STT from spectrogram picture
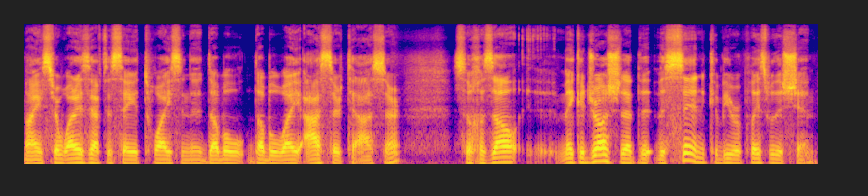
meiser. Why does it have to say it twice in a double double way? Aser to aser. So Chazal uh, make a drush that the, the sin could be replaced with a shin,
